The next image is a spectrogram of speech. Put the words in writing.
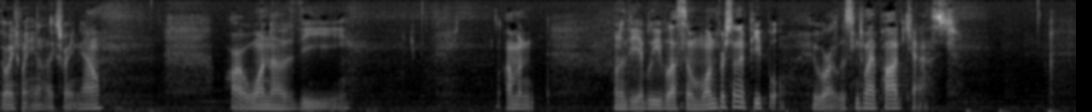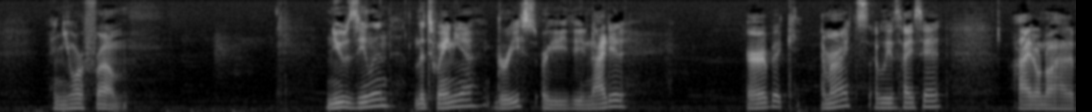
going to my analytics right now are one of the I'm an, one of the I believe less than one percent of people who are listening to my podcast and you are from New Zealand, Lithuania, Greece, or the United Arabic Emirates, I believe is how you say it. I don't know how to,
